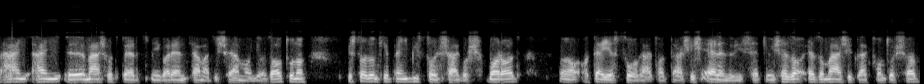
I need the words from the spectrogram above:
hány, hány másodperc, még a rendszámát is elmondja az autónak, és tulajdonképpen egy biztonságos marad a, a teljes szolgáltatás, és ellenőrizhető. És ez a, ez a másik legfontosabb,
